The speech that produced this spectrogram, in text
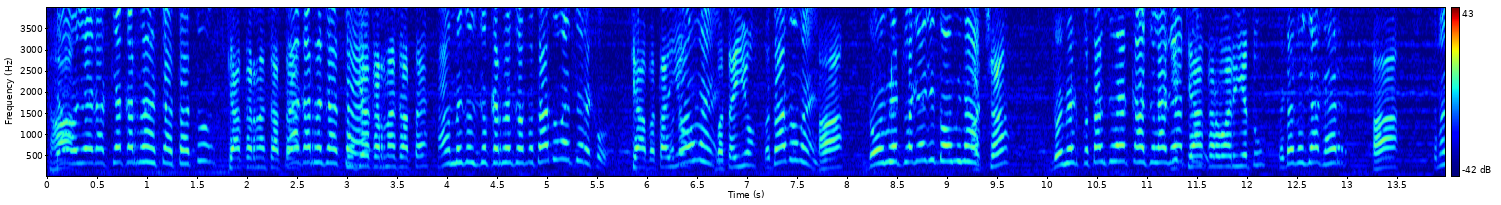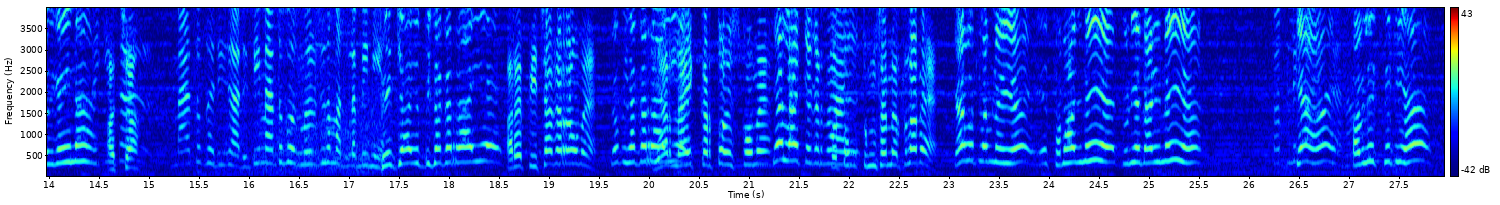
क्या हाँ। हो जाएगा? क्या करना चाहता है तू? क्या करना चाहता क्या है? करना चाहता है? क्या करना चाहता है? हाँ मैं तो जो करना चाहता बता दूँ मैं तेरे को? क्या बताइयो? बताइयो? बता दूँ मैं? हाँ। दो मिनट लगेगी दो मिनट। अच्छा। दो मिनट पता नहीं चलेगा कहाँ चला गया क्या करवा रही है तू? बेटा तू जा घर। हाँ। समझ गई ना? अच्छा। मैं तो घर ही जा रही थी मैं तो मुझे तो मतलब ही नहीं फिर क्या ये पीछा कर रहा है ये? अरे पीछा कर रहा हूँ मैं। क्यों पीछा कर रहा यार लाइक करता हूँ इसको मैं। क्या लाइक क्या कर रहा तो तुम तुमसे मतलब है? क्या मतलब नहीं है? ये समाज नहीं है दुनियादारी नहीं है। क्या है? पब्लिक सिटी है?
